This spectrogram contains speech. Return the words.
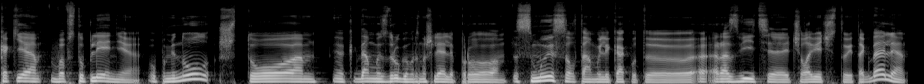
Как я во вступлении упомянул, что э, когда мы с другом размышляли про смысл там или как вот э, развитие человечества и так далее,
